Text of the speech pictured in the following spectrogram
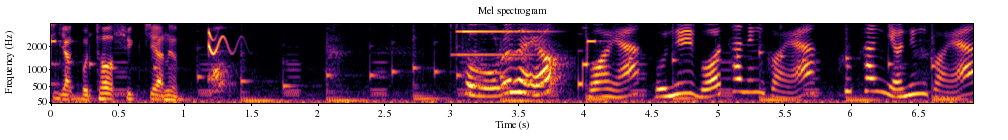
시작부터 쉽지 않음. 저 모르세요? 뭐야? 오늘 뭐 사는 거야? 쿠팡 여는 거야?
